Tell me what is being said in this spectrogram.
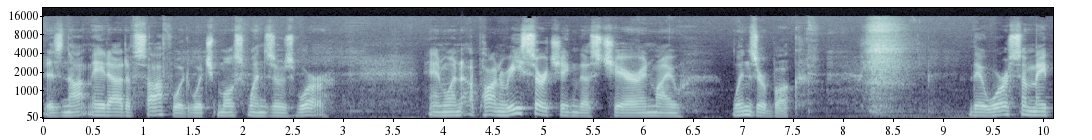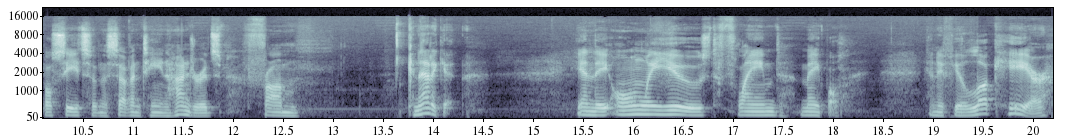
It is not made out of softwood, which most Windsors were. And when upon researching this chair in my Windsor book, there were some maple seats in the 1700s from Connecticut. And they only used flamed maple. And if you look here,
